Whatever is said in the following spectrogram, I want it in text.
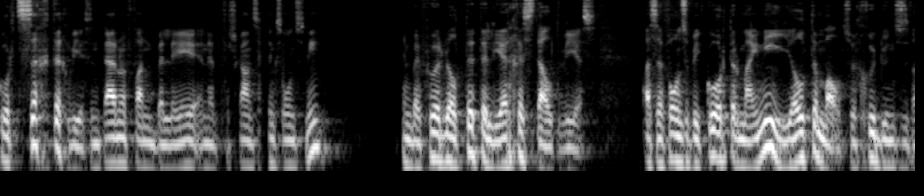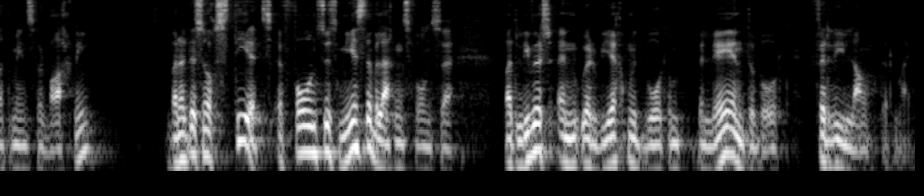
kortsigtig wees in terme van belê in 'n verskansingsfonds nie en byvoorbeeld te teleurgesteld wees as 'n fonds op die kort termyn nie heeltemal so goed doen soos wat mense verwag nie. Want dit is nog steeds 'n fonds soos meeste beleggingsfondse wat liewers in oorweeg moet word om belê in te word vir die langtermyn.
